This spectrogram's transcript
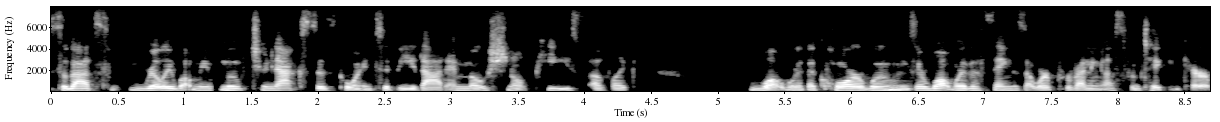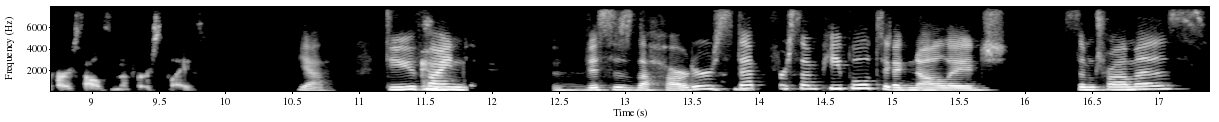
So that's really what we move to next is going to be that emotional piece of like, what were the core wounds or what were the things that were preventing us from taking care of ourselves in the first place? Yeah. Do you find this is the harder mm-hmm. step for some people to acknowledge some traumas?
